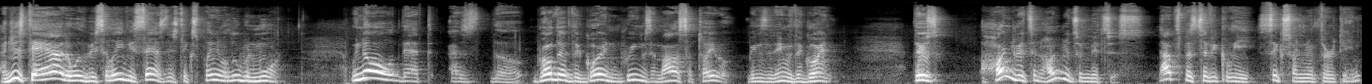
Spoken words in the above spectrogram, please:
And just to add what Beis Halevi says, just to explain a little bit more. We know that as the brother of the Goyen brings the Malas Torah, brings the name of the Goyen, there's hundreds and hundreds of mitzvahs, not specifically 613.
